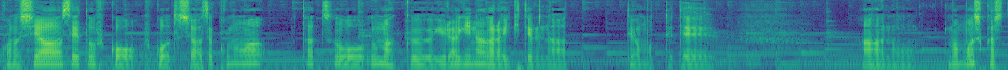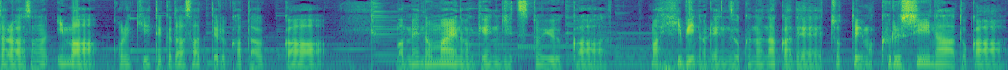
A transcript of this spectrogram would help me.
この幸せと不幸、不幸と幸せ、この2つをうまく揺らぎながら生きてるなって思ってて、あの、まあ、もしかしたら、その今これ聞いてくださってる方が、まあ、目の前の現実というか、まあ、日々の連続の中で、ちょっと今苦しいなとか、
